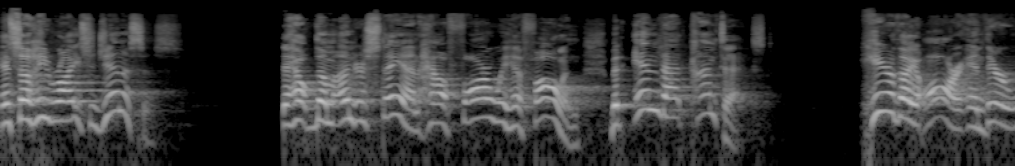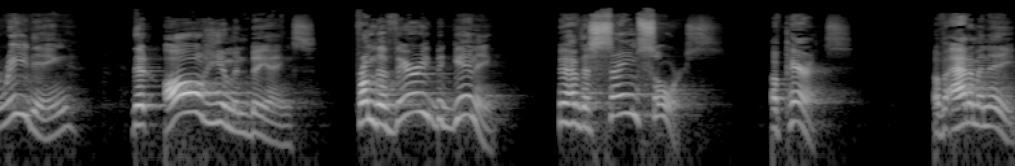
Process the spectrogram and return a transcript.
And so he writes Genesis to help them understand how far we have fallen. But in that context, here they are, and they're reading that all human beings, from the very beginning, who have the same source of parents, of Adam and Eve,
